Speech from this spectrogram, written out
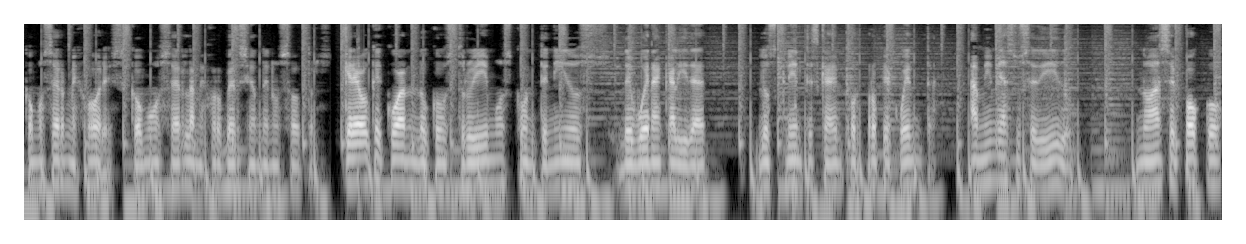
cómo ser mejores, cómo ser la mejor versión de nosotros. Creo que cuando construimos contenidos de buena calidad, los clientes caen por propia cuenta. A mí me ha sucedido. No hace poco,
